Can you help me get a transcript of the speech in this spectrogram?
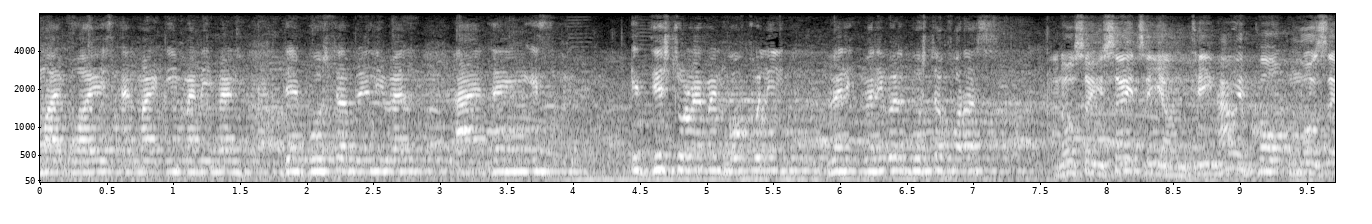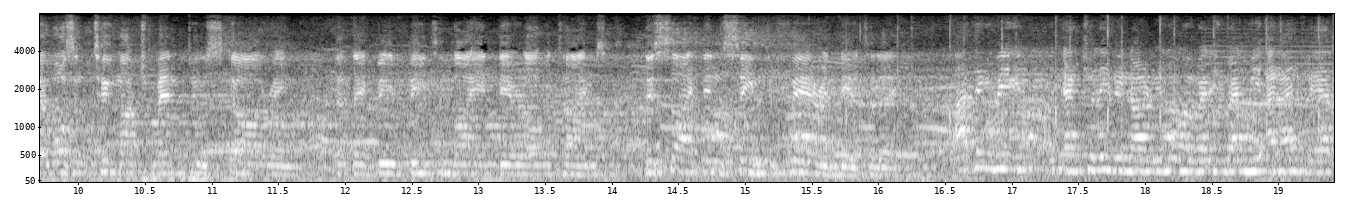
my boys and my team management. They boost up really well. I think it's, it's this tournament hopefully very, very well boost up for us. And also, you say it's a young team. How important was there wasn't too much mental scarring that they've been beaten by India a lot of times? This side didn't seem to fear India today. I think we actually we not, you know, when, when we arrive here,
